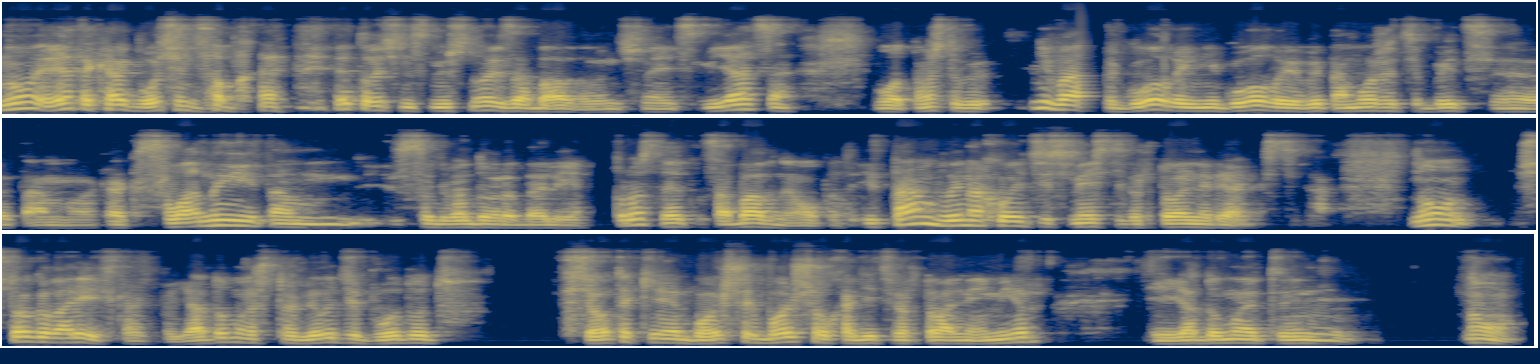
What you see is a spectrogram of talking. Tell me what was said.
Ну, это как бы очень забавно, это очень смешно и забавно, вы начинаете смеяться, вот, потому что вы, не важно, голые, не голые, вы там можете быть э, там как слоны там из Сальвадора Дали, просто это забавный опыт. И там вы находитесь вместе в виртуальной реальности. Да. Ну, что говорить, как бы, я думаю, что люди будут все-таки больше и больше уходить в виртуальный мир, и я думаю, это, ну,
